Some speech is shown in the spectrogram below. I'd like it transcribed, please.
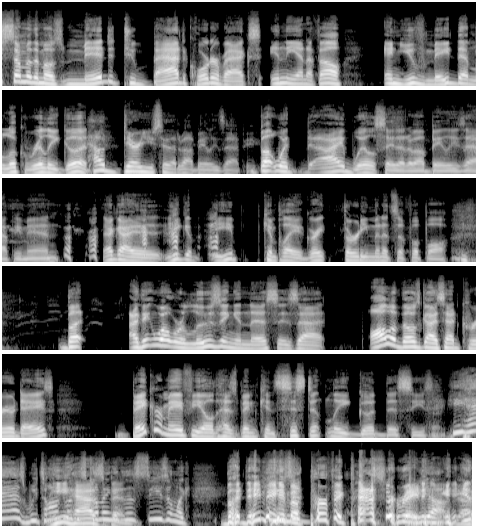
some of the most mid to bad quarterbacks in the NFL, and you've made them look really good. How dare you say that about Bailey Zappe? But what I will say that about Bailey Zappe, man, that guy he can he can play a great thirty minutes of football. But I think what we're losing in this is that all of those guys had career days. Baker Mayfield has been consistently good this season. He has. We talked He about has this coming been. into this season. Like, But they made him a perfect passer rating Yeah, in yeah.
